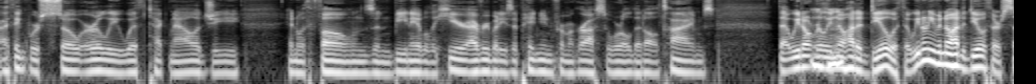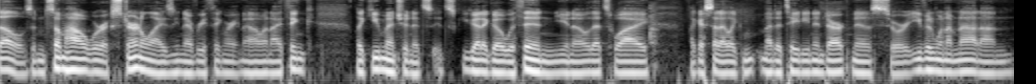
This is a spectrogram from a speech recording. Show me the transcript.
I think we're so early with technology and with phones and being able to hear everybody's opinion from across the world at all times that we don't really Mhm. know how to deal with it. We don't even know how to deal with ourselves, and somehow we're externalizing everything right now. And I think, like you mentioned, it's it's you got to go within. You know, that's why, like I said, I like meditating in darkness, or even when I'm not on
